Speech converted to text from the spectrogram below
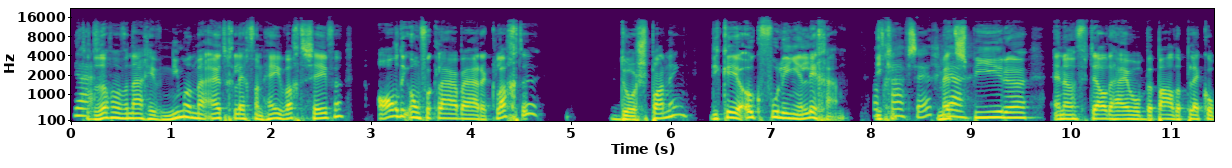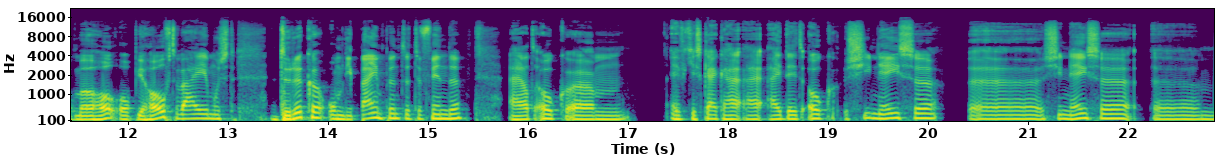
Tot de dag van vandaag heeft niemand mij uitgelegd van... hé, hey, wacht eens even. Al die onverklaarbare klachten, door spanning, die kun je ook voelen in je lichaam. Wat gaaf zeg. Met spieren. En dan vertelde hij op bepaalde plekken op, op je hoofd waar je moest drukken om die pijnpunten te vinden. Hij had ook, um, eventjes kijken, hij, hij, deed ook Chinese, uh, Chinese ehm,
